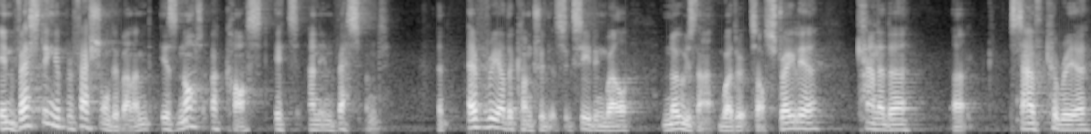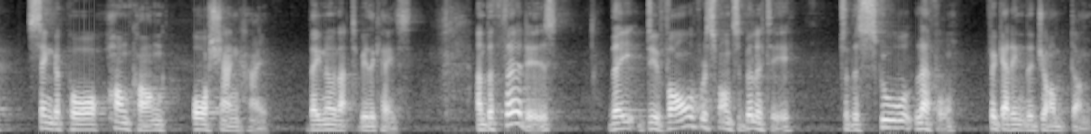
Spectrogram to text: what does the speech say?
Investing in professional development is not a cost, it's an investment. And every other country that's succeeding well knows that, whether it's Australia, Canada, uh, South Korea, Singapore, Hong Kong, or Shanghai. They know that to be the case. And the third is they devolve responsibility to the school level for getting the job done.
